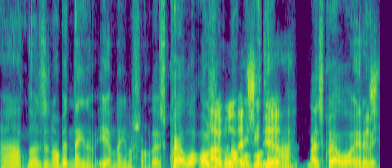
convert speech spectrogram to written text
Uh, no, is it not about nine, eight or nine or something? It's quite a lot. Or uh, well, it's, yeah. it's quite a lot anyway. It's,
